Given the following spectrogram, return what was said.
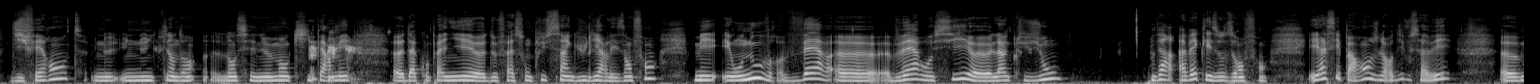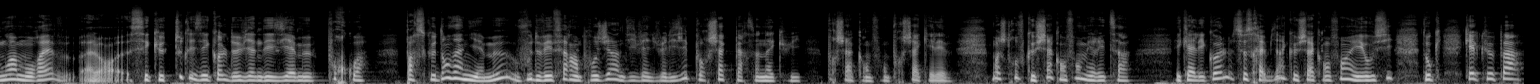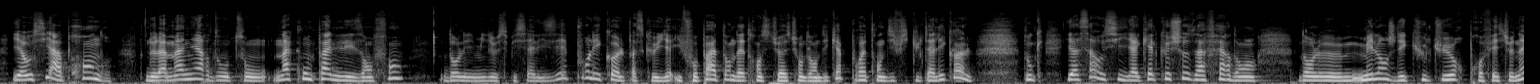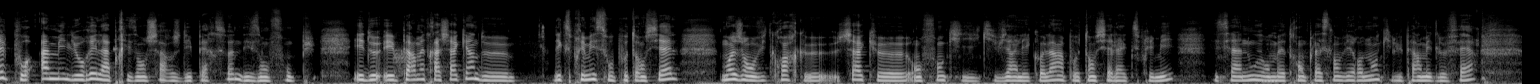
différente, une, unité d'enseignement qui permet euh, d'accompagner euh, de façon plus singulière les enfants, mais et on ouvre vers, euh, vers aussi l'inclusion vers, avec les autres enfants. Et à ces parents, je leur dis, vous savez, moi, mon rêve, alors, c'est que toutes les écoles deviennent des IME. Pourquoi? Parce que dans un IME, vous devez faire un projet individualisé pour chaque personne accueillie, pour chaque enfant, pour chaque élève. Moi, je trouve que chaque enfant mérite ça. Et qu'à l'école, ce serait bien que chaque enfant ait aussi. Donc, quelque part, il y a aussi à apprendre de la manière dont on accompagne les enfants dans les milieux spécialisés pour l'école, parce qu'il ne faut pas attendre d'être en situation de handicap pour être en difficulté à l'école. Donc il y a ça aussi, il y a quelque chose à faire dans, dans le mélange des cultures professionnelles pour améliorer la prise en charge des personnes, des enfants, et, de, et permettre à chacun de d'exprimer son potentiel. Moi, j'ai envie de croire que chaque euh, enfant qui, qui, vient à l'école a un potentiel à exprimer, et c'est à nous de mettre en place l'environnement qui lui permet de le faire.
